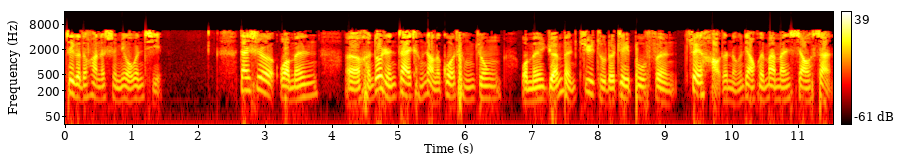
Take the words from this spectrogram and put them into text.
这个的话呢是没有问题。但是我们呃很多人在成长的过程中。我们原本剧组的这部分最好的能量会慢慢消散，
